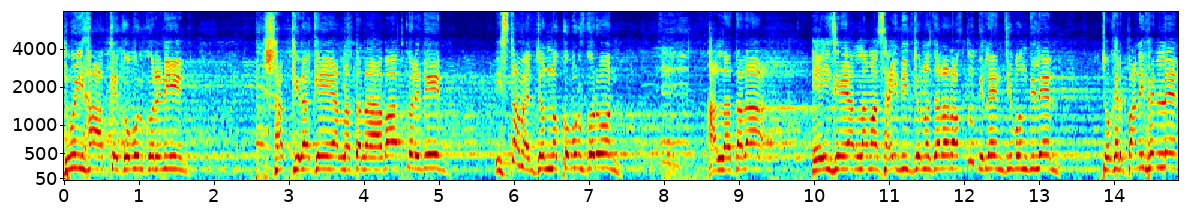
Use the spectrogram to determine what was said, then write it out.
দুই হাতকে কবুল করে নিন। সাতক্ষীরাকে আল্লাহ তালা আবাদ করে দিন। ইসলামের জন্য কবুল করুন। আল্লাহ তালা এই যে আল্লামা সাইদির জন্য যারা রক্ত দিলেন, জীবন দিলেন, চোখের পানি ফেললেন,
